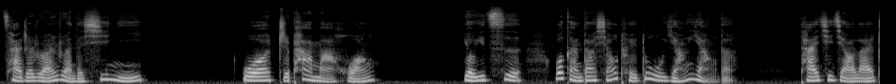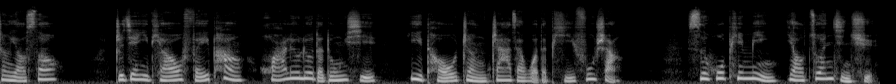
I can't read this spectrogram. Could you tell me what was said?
踩着软软的稀泥。我只怕蚂蟥。有一次，我感到小腿肚痒痒的，抬起脚来正要搔，只见一条肥胖滑溜溜的东西。一头正扎在我的皮肤上，似乎拼命要钻进去。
